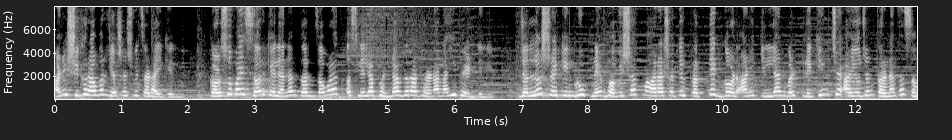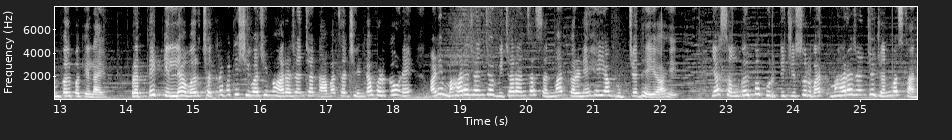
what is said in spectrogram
आणि शिखरावर यशस्वी चढाई केली. कळसुबाई सर केल्यानंतर जवळच असलेल्या भंडारदरा धरणालाही भेट दिली. जल्लोष ट्रेकिंग ग्रुपने भविष्यात महाराष्ट्रातील प्रत्येक गड आणि किल्ल्यांवर ट्रेकिंगचे आयोजन करण्याचा संकल्प केला आहे प्रत्येक किल्ल्यावर छत्रपती शिवाजी महाराजांच्या नावाचा झेंडा फडकवणे आणि महाराजांच्या विचारांचा सन्मान करणे हे या ग्रुपचे ध्येय आहे. या संकल्प पूर्तीची सुरुवात महाराजांचे जन्मस्थान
